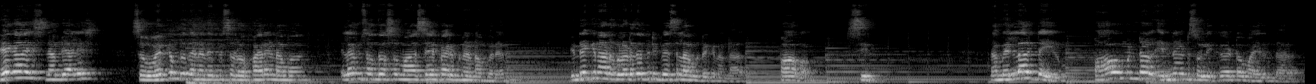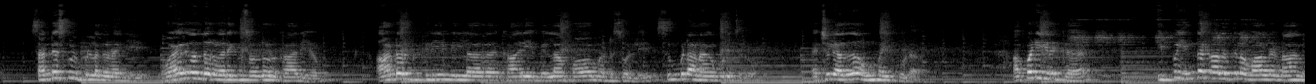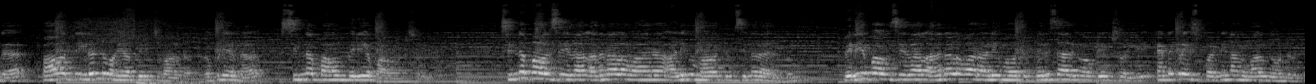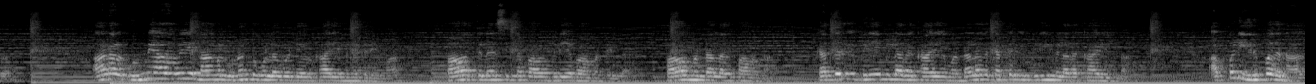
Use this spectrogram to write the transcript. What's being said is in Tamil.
ஹே காய்ஸ் நம்ம யாலிஷ் ஸோ வெல்கம் டு தனது எபிசோட் ஆஃப் ஃபயர் நம்ம எல்லாரும் சந்தோஷமாக சேஃபாக இருப்பேன் நான் நம்புகிறேன் இன்றைக்கு நான் உங்களோட பற்றி பேசலாம் இருக்கேன் பாவம் சின் நம்ம எல்லார்ட்டையும் பாவம் என்றால் என்னன்னு சொல்லி கேட்டோமா இருந்தால் சண்டே ஸ்கூல் பிள்ளை தொடங்கி வயது வந்தவர் வரைக்கும் சொல்கிற ஒரு காரியம் ஆண்டவருக்கு பிரியம் இல்லாத காரியம் எல்லாம் பாவம் என்று சொல்லி சிம்பிளாக நாங்கள் முடிச்சிருவோம். ஆக்சுவலி அதுதான் உண்மை கூட. அப்படி இருக்க இப்போ இந்த காலத்தில் வாழ்ற நாங்கள் பாவத்தை இரண்டு வகையாக பிரித்து வாழ்கிறோம் எப்படின்னா சின்ன பாவம் பெரிய பாவம்னு சொல்லி. சின்ன பாவம் செய்தால் அதனால் வர அழிவு மாவட்டம் சின்னதாக இருக்கும். பெரிய பாவம் செய்தால் அதனால் வர அழிவு மாவட்டம் பெருசாக இருக்கும் அப்படின்னு சொல்லி கேட்டகரைஸ் பண்ணி நாங்கள் வாழ்ந்து கொண்டிருக்கிறோம். ஆனால் உண்மையாகவே நாங்கள் உணர்ந்து கொள்ள வேண்டிய ஒரு காரியம் என்ன தெரியுமா? பாவத்தில் சின்ன பாவம் பெரிய பாவம் என்று இல்லை. பாவம் என்றால் அது பாவம் தான். கத்தருக்கு பிரியமில்லாத காரியம் என்றால் அது கத்தருக்கு பிரியமில்லாத காரியம் தான். அப்படி இருப்பதனால்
